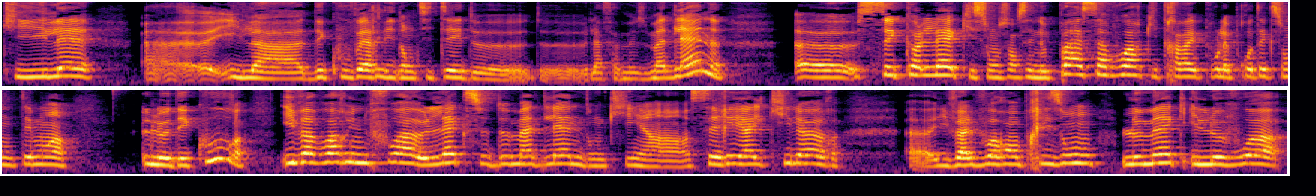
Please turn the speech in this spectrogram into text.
qui il est, il a découvert l'identité de, la fameuse Madeleine. Euh, ses collègues qui sont censés ne pas savoir qu'il travaille pour les protections de témoins le découvrent. Il va voir une fois euh, l'ex de Madeleine, donc qui est un serial killer, euh, il va le voir en prison. Le mec, il le voit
